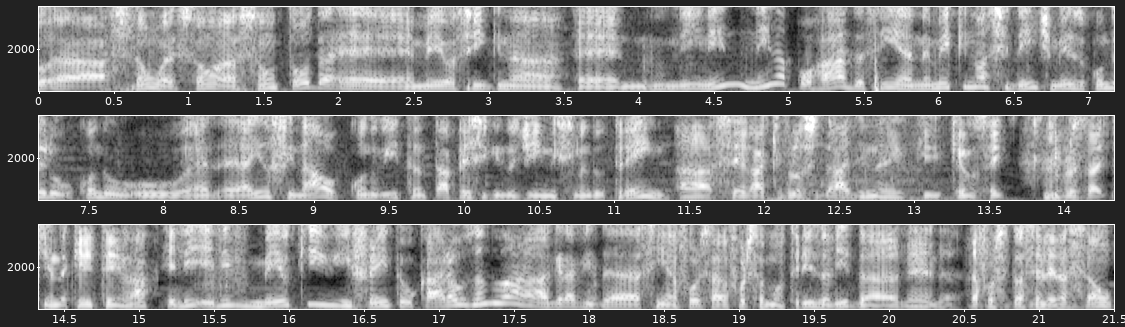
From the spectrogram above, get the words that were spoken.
A ação, a ação, a ação toda é, é meio assim que na. É, nem, nem, nem, na porrada, assim, é meio que no acidente mesmo. Quando ele. Quando o, é, é, aí no final, quando o Ethan tá perseguindo o Jim em cima do trem, a sei lá que velocidade, né? Que, que eu não sei que velocidade que ainda que ele tem lá, ele, ele meio que enfrenta o cara usando a gravidade, assim, a força, a força motriz ali, da, né, da, da força da aceleração.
